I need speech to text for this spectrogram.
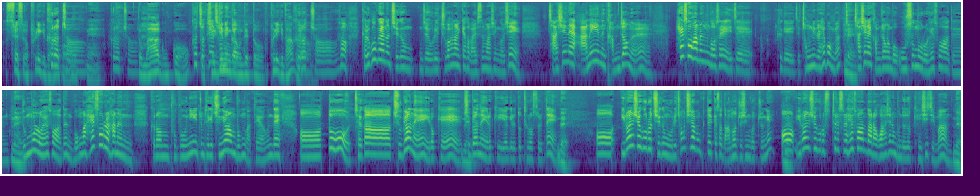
스트레스가 풀리기도 그렇죠. 하고, 네. 그렇죠. 또 막 웃고 그렇죠. 또 즐기는 재밌게 가운데 또 풀리기도 하고요. 그렇죠. 그래서 결국에는 지금 이제 우리 주방장님께서 말씀하신 것이 자신의 안에 있는 감정을 해소하는 것에 이제 그게 이제 정리를 해보면 네. 자신의 감정을 뭐 웃음으로 해소하든 네. 눈물로 해소하든 뭔가 해소를 하는 그런 부분이 좀 되게 중요한 부분 같아요. 근데 어 또 제가 주변에 이렇게 네. 주변에 이렇게 이야기를 또 들었을 때 네. 어, 이런 식으로 지금 우리 청취자분들께서 나눠주신 것 중에, 어, 이런 식으로 스트레스를 해소한다라고 하시는 분들도 계시지만, 네.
